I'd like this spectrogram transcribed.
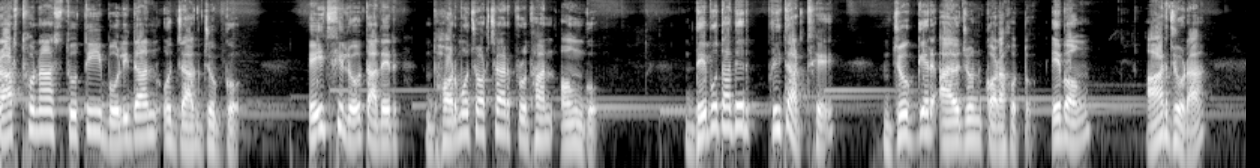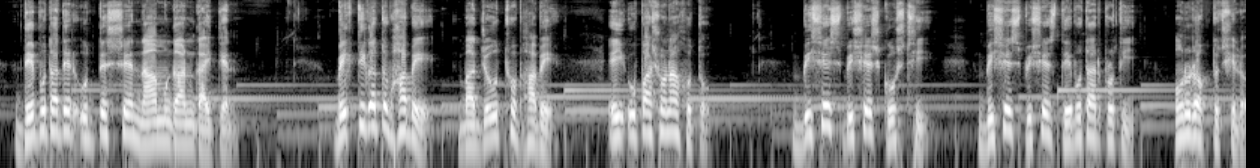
প্রার্থনা, স্তুতি, বলিদান ও যাগযজ্ঞ। এই ছিল তাদের ধর্মচর্চার প্রধান অঙ্গ। দেবতাদের প্রীতার্থে যজ্ঞের আয়োজন করা হতো এবং আর্যরা দেবতাদের উদ্দেশ্যে নাম গান গাইতেন। ব্যক্তিগতভাবে বা যৌথভাবে এই উপাসনা হতো। বিশেষ বিশেষ গোষ্ঠী, বিশেষ বিশেষ দেবতার প্রতি অনুরক্ত ছিল।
